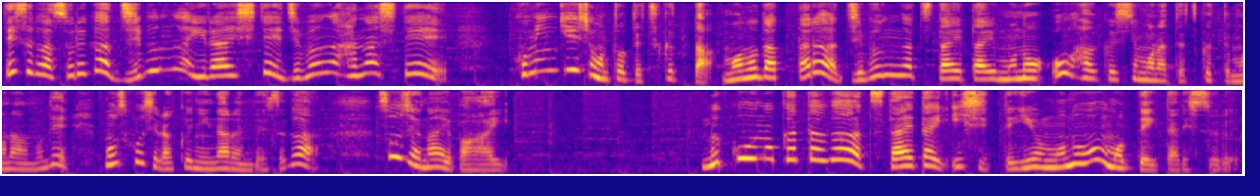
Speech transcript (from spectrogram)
ですがそれが自分が依頼して自分が話してコミュニケーションをとって作ったものだったら自分が伝えたいものを把握してもらって作ってもらうのでもう少し楽になるんですがそうじゃない場合向こうの方が伝えたい意思っていうものを持っていたりする。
